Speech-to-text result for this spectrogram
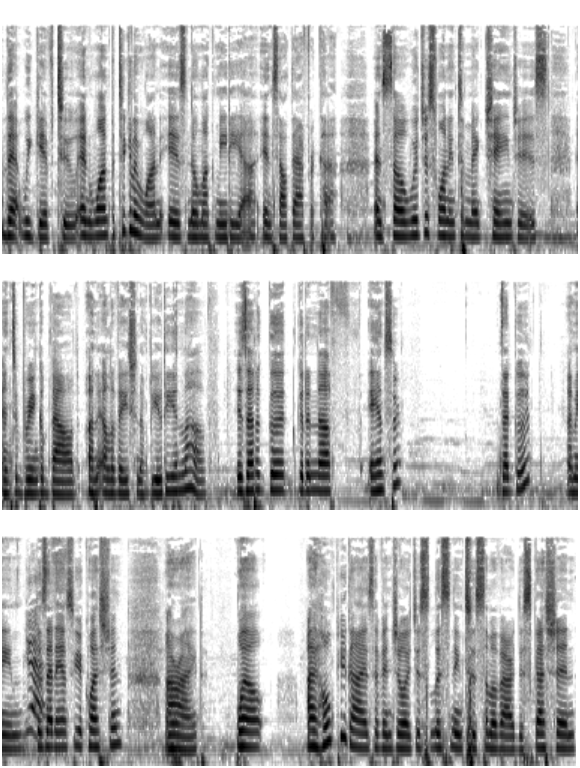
that we give to, and one particular one is Nomak Media in South Africa. And so we're just wanting to make changes and to bring about an elevation of beauty and love. Is that a good, good enough answer? Is that good? I mean, does that answer your question? All right. Well, I hope you guys have enjoyed just listening to some of our discussion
